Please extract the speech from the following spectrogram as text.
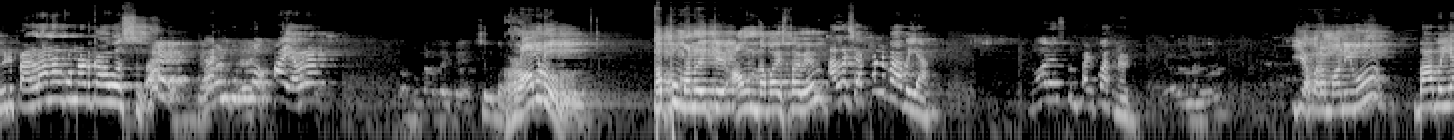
వీడు పెళ్ళాలనుకున్నాడు కావచ్చు. ఎవరా? రాముడు తప్పు మనదైతే అవును దబాయిస్తావేం? అలా చెప్పండి బాబయ్య. నోరేసుకుని పడిపోతున్నాడు. ఎవరమ్మా నీవు? బాబయ్య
